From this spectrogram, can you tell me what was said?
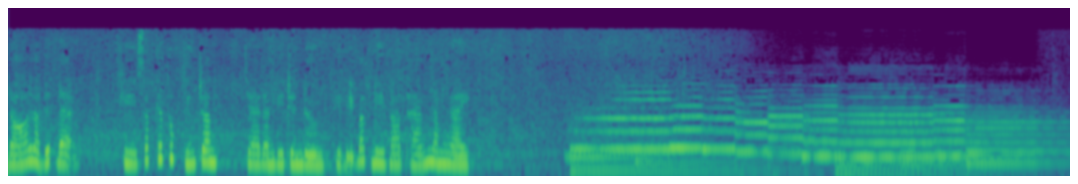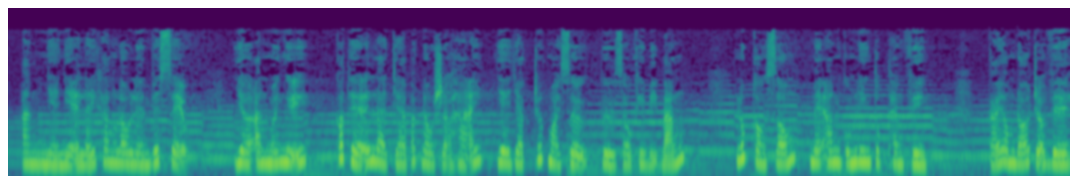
Đó là vết đạn. Khi sắp kết thúc chiến tranh, cha đang đi trên đường thì bị bắt đi 3 tháng 5 ngày. Anh nhẹ nhẹ lấy khăn lau lên vết sẹo. Giờ anh mới nghĩ, có thể là cha bắt đầu sợ hãi, dè dặt trước mọi sự từ sau khi bị bắn. Lúc còn sống, mẹ anh cũng liên tục than phiền. Cái ông đó trở về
